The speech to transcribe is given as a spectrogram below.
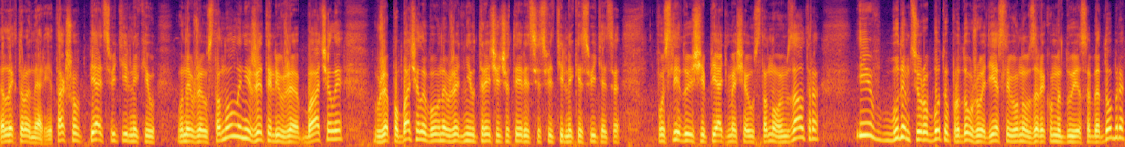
електроенергії. Так що 5 світильників вони вже встановлені, жителі вже бачили, вже побачили, бо вони вже днів 3 чи 4 ці світильники світяться. Послідуючі 5 ми ще встановимо завтра. І будемо цю роботу продовжувати. Якщо воно зарекомендує себе добре,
